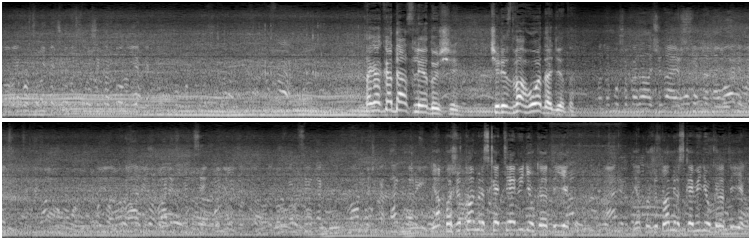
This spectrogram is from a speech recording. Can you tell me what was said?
ну я просто не хочу на свой же картон ехать Так а когда следующий? Через два года где-то? Потому что когда начинаешь сильно наваливать. Я по Житомирской тебя видел, когда ты ехал. Я по Житомирской видел, когда ты ехал.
